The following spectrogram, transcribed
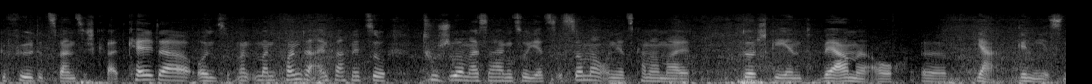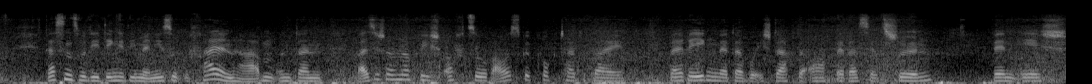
gefühlte 20 Grad kälter und man, man konnte einfach nicht so toujours mal sagen, so jetzt ist Sommer und jetzt kann man mal durchgehend Wärme auch äh, ja, genießen. Das sind so die Dinge, die mir nie so gefallen haben. Und dann weiß ich auch noch, wie ich oft so rausgeguckt hatte bei, bei Regenwetter, wo ich dachte, ach, wäre das jetzt schön, wenn ich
